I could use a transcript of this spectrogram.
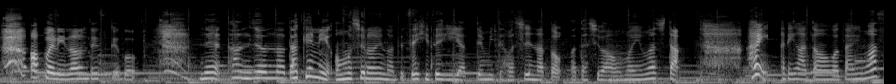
アプリなんですけど、ね、単純なだけに面白いので、ぜひぜひやってみてほしいなと私は思いました。はい、ありがとうございます。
